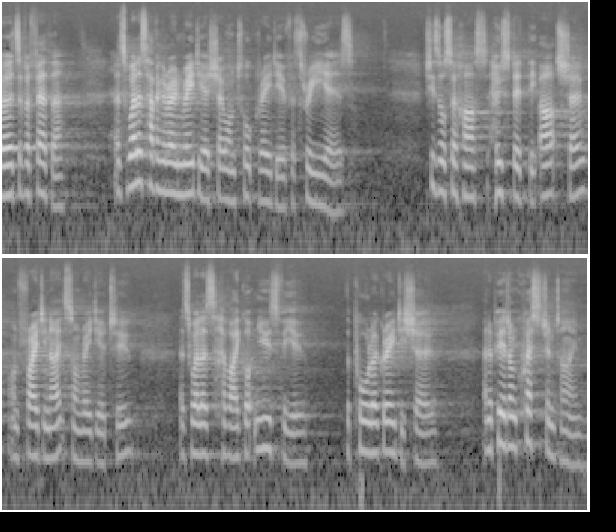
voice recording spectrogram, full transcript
Birds of a Feather, as well as having her own radio show on Talk Radio for three years. She's also hosted the Arts Show on Friday nights on Radio 2, as well as Have I Got News for You, The Paul O'Grady Show, and appeared on Question Time,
